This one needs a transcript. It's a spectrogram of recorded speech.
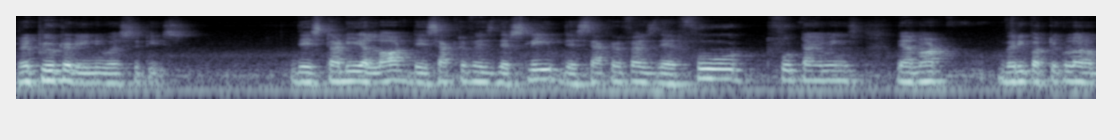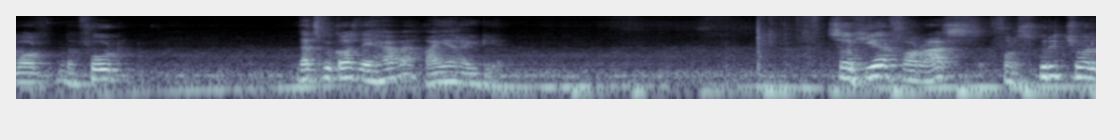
reputed universities. They study a lot they sacrifice their sleep they sacrifice their food food timings. They are not very particular about the food. That's because they have a higher idea so here for us for spiritual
